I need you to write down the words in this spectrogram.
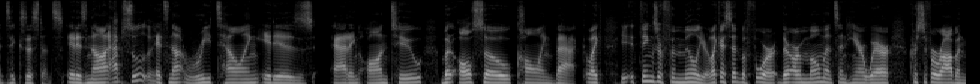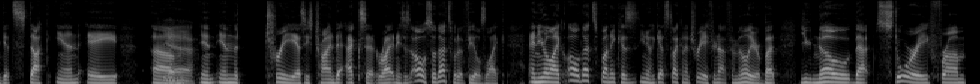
its existence. It is not Absolutely. It's not retelling. It is adding on to, but also calling back. Like i things are familiar. Like I said before, there are moments in here where Christopher Robin gets stuck in a um, Yeah. in in the tree as he's trying to exit, right? And he says, "Oh, so that's what it feels like." And you're like, "Oh, that's funny because you know he got stuck in a tree." If you're not familiar, but you know that story from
